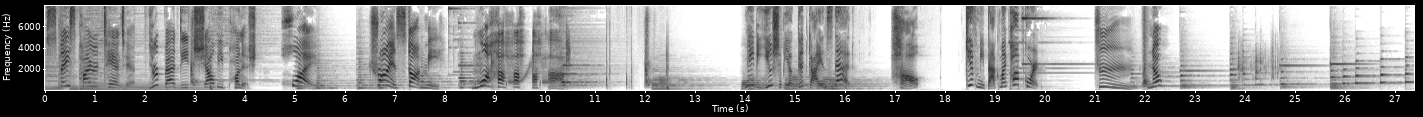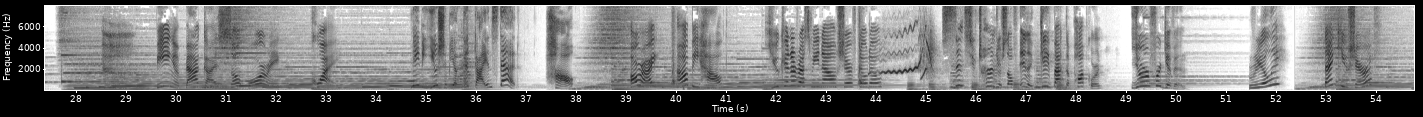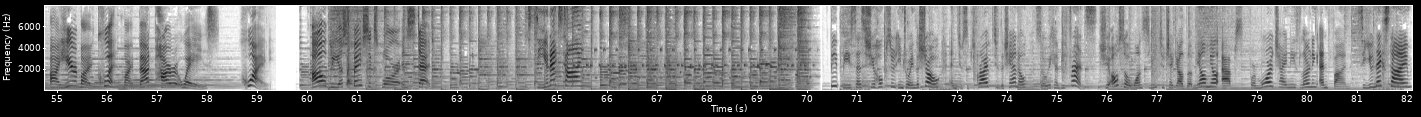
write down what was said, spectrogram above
Space Pirate Tantan, your bad deeds shall be punished. Why? Try and stop me. Mwahahaha. Maybe you should be a good guy instead. How? Give me back my popcorn. Hmm, nope. Being a bad guy is so boring. Why? Maybe you should be a good guy instead. How? Alright, I'll be Hal. You can arrest me now, Sheriff Dodo. Since you turned yourself in and gave back the popcorn, you're forgiven. Really? Thank you, Sheriff. I hereby quit my bad pirate ways. Why? I'll be a space explorer instead. See you next time! Says she hopes you're enjoying the show and to subscribe to the channel so we can be friends. She also wants you to check out the Miaomiao apps for more Chinese learning and fun. See you next time!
